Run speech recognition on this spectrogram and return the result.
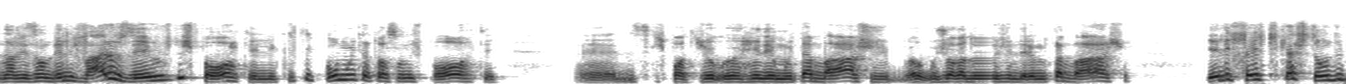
na visão dele, vários erros do esporte. Ele criticou muito a atuação do esporte, é, disse que o esporte rendeu muito abaixo, os jogadores renderam muito abaixo. E ele fez questão de,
